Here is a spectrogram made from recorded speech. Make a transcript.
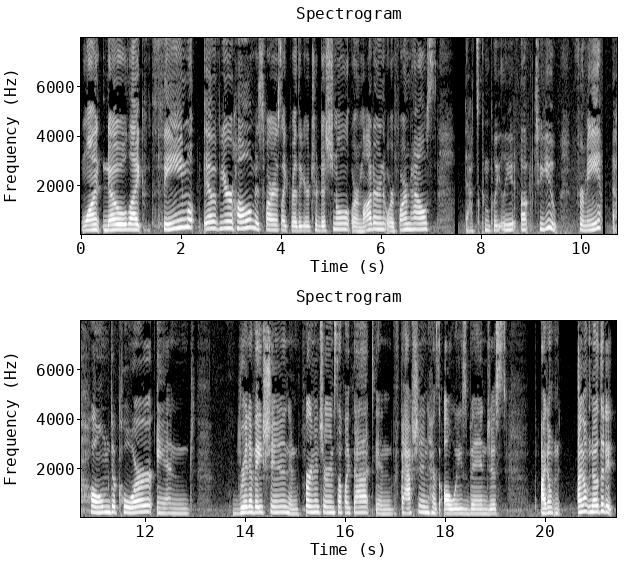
want no like theme of your home as far as like whether you're traditional or modern or farmhouse, that's completely up to you. For me, home decor and renovation and furniture and stuff like that and fashion has always been just I don't I don't know that it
